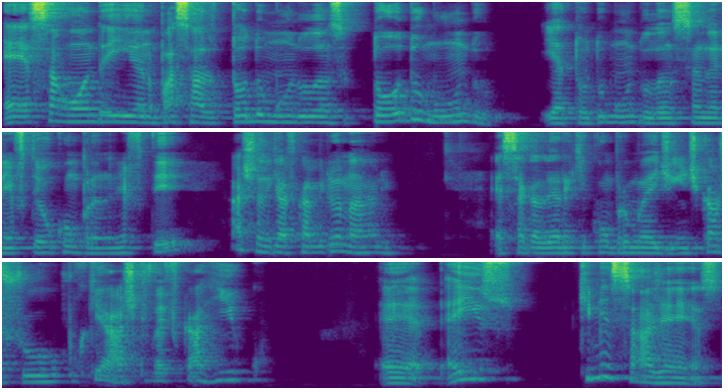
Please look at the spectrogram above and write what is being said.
essa onda aí, ano passado, todo mundo lança, todo mundo, e é todo mundo lançando NFT ou comprando NFT, achando que vai ficar milionário. Essa galera que compra moedinha de cachorro porque acha que vai ficar rico. É, é isso. Que mensagem é essa?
